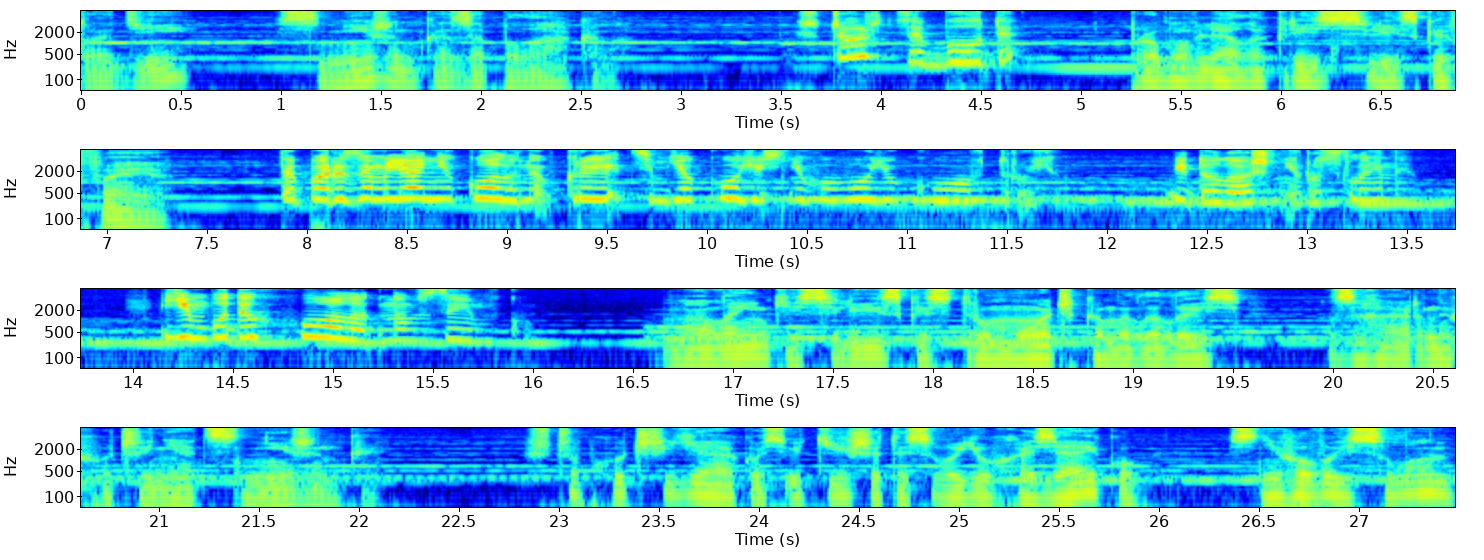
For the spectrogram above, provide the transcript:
Тоді сніженка заплакала, Що ж це буде? промовляла крізь слізки фея. Тепер земля ніколи не вкриється м'якою сніговою ковдрою. Бідолашні рослини. Їм буде холодно взимку. Маленькі слізки струмочками лились з гарних оченят сніженки. Щоб хоч якось утішити свою хазяйку, сніговий слон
